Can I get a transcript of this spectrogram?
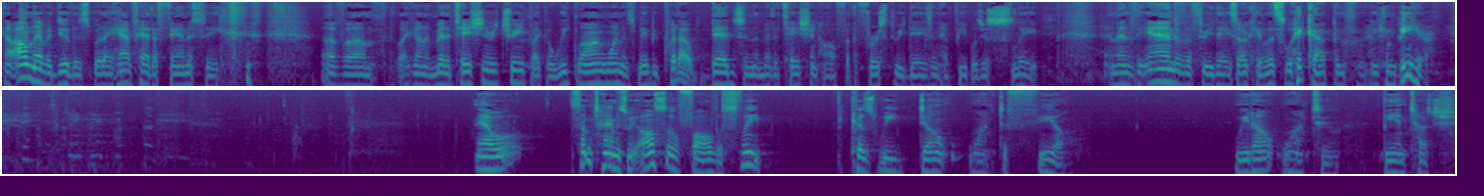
Now, I'll never do this, but I have had a fantasy of um, like on a meditation retreat, like a week long one, is maybe put out beds in the meditation hall for the first three days and have people just sleep. And then at the end of the three days, okay, let's wake up and we can be here. Now, sometimes we also fall asleep because we don't want to feel. We don't want to be in touch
